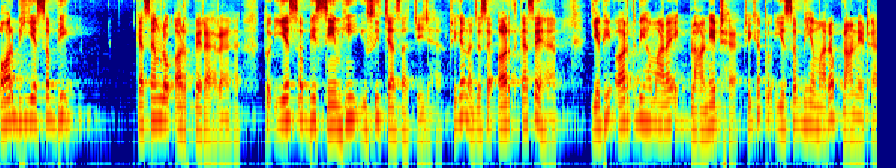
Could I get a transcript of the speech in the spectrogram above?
और भी ये सब भी कैसे हम लोग अर्थ पे रह रहे हैं? तो ये सब भी सेम ही उसी जैसा चीज़ है, ठीक है ना? जैसे अर्थ कैसे है? ये भी अर्थ भी हमारा एक प्लानट है, ठीक है? तो ये सब भी हमारा प्लानट है।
